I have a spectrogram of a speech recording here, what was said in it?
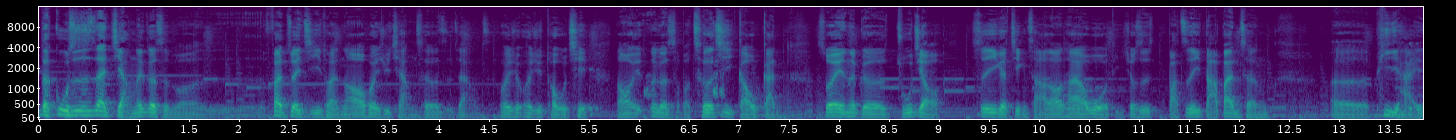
的故事是在讲那个什么。犯罪集团，然后会去抢车子，这样子会去会去偷窃，然后那个什么车技高干，所以那个主角是一个警察，然后他要卧底，就是把自己打扮成呃屁孩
